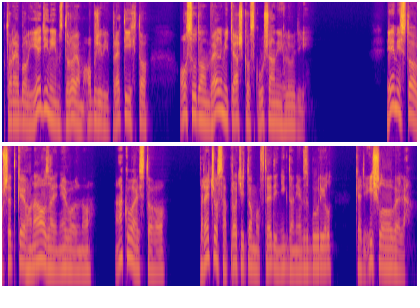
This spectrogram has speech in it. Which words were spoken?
ktoré boli jediným zdrojom obživy pre týchto osudom veľmi ťažko skúšaných ľudí. Je mi z toho všetkého naozaj nevoľno, ako aj z toho, prečo sa proti tomu vtedy nikto nevzbúril keď išlo o veľa.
